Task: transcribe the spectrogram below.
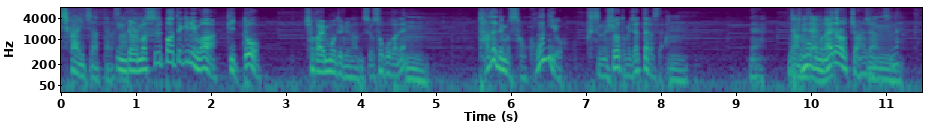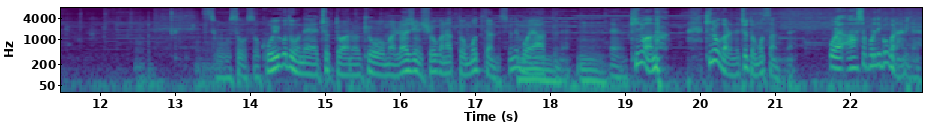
近い位置だったらさ。だからまあスーパー的にはきっと社会モデルなんですよそこがね、うん。ただでもそこによ普通の人が止めちゃったらさ。うん。ね。ダメだよね。もないだろうっていう話なんですよね、そうそうそうこういうことをねちょっとあの今日、まあ、ラジオにしようかなと思ってたんですよねぼやーっとね、うん。えー昨日あの 昨日からねちょっと思ってたんですね。俺明日これでいこうかなみたいな。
